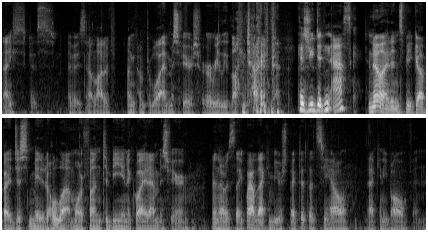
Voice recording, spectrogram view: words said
nice because I was in a lot of uncomfortable atmospheres for a really long time. Because you didn't ask? no, I didn't speak up. I just made it a whole lot more fun to be in a quiet atmosphere, and I was like, wow, that can be respected. Let's see how that can evolve and.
